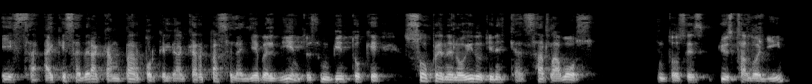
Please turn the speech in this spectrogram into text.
Esa, hay que saber acampar porque la carpa se la lleva el viento. Es un viento que sopla en el oído, tienes que alzar la voz. Entonces yo he estado allí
